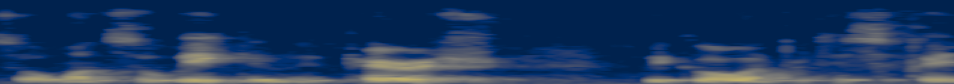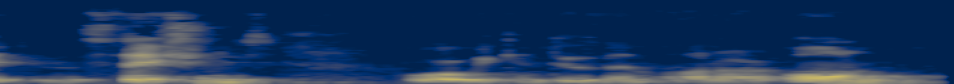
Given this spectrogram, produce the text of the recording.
So once a week in the parish, we go and participate in the stations, or we can do them on our own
